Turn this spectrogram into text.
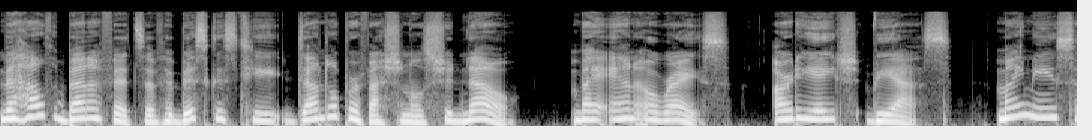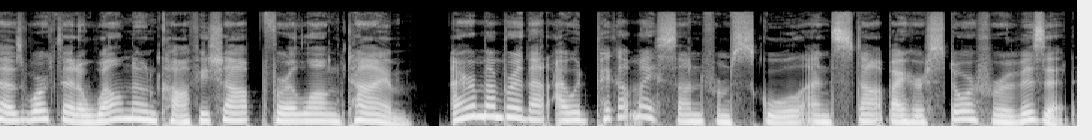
The health benefits of hibiscus tea dental professionals should know by Anne O. Rice, RDH. My niece has worked at a well known coffee shop for a long time. I remember that I would pick up my son from school and stop by her store for a visit.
